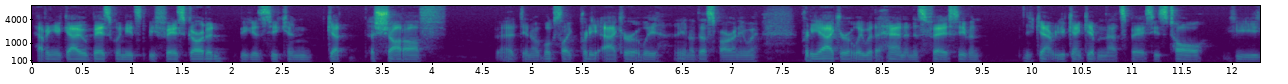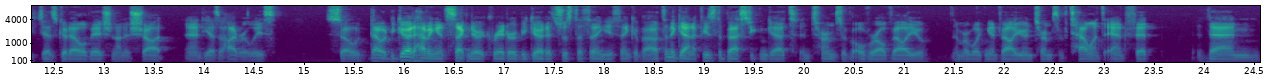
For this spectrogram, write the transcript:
having a guy who basically needs to be face guarded because he can get a shot off. At, you know, looks like pretty accurately. You know, thus far anyway, pretty accurately with a hand in his face. Even you can't you can't give him that space. He's tall. He has good elevation on his shot, and he has a high release. So that would be good. Having a secondary creator would be good. It's just the thing you think about. And again, if he's the best you can get in terms of overall value, and we're looking at value in terms of talent and fit, then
